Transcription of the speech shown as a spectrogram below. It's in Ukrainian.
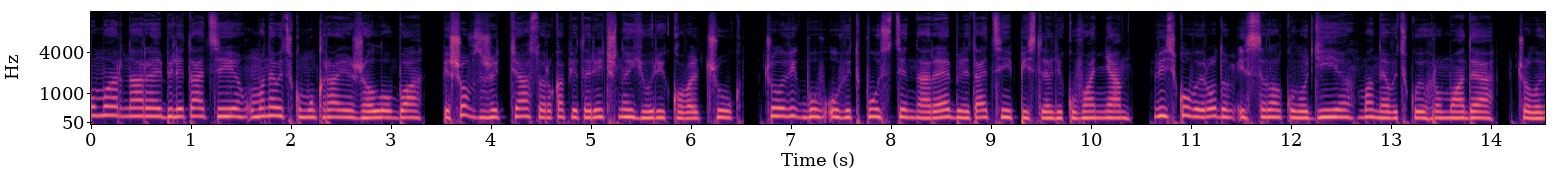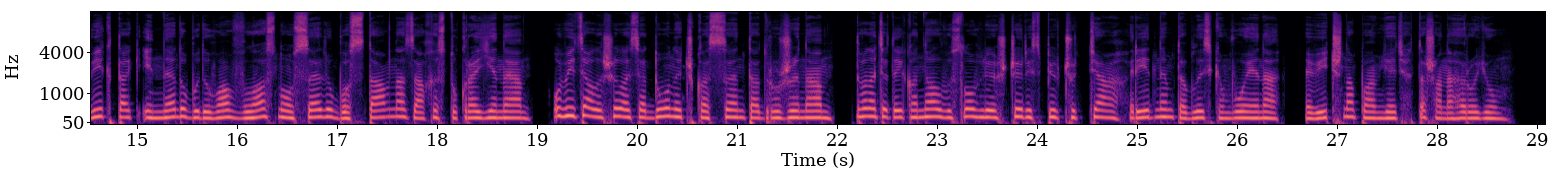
Помер на реабілітації у Маневицькому краї жалоба. Пішов з життя 45-річний Юрій Ковальчук. Чоловік був у відпустці на реабілітації після лікування. Військовий родом із села Колодія Маневицької громади. Чоловік так і не добудував власну оселю, бо став на захист України. У бійця лишилася донечка, син та дружина. 12-й канал висловлює щирі співчуття рідним та близьким воїна. Вічна пам'ять та шана герою.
